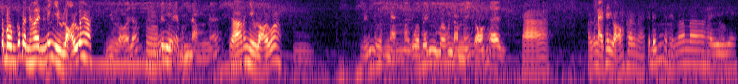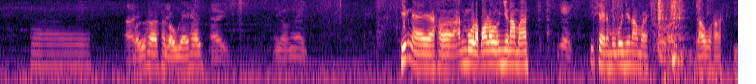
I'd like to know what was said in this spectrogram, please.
Cái bơm của bình hơi này nó nhiều loại quá ha. Nhiều loại lắm. Ừ, gì? này bơm nằm nữa. Dạ nó nhiều loại quá. Ừ. đứng như bơm nằm mà cái bơm đứng như bơm nằm này gọn hơn. À còn cái này thấy gọn hơn nè cái đứng thì nó nó hơi ờ, ờ bự hơn hơi gồ ghề hơn. Ờ hơn. Chiếc này hồi anh mua là bao lâu bao nhiêu năm rồi anh? Cái chiếc xe này mua bao nhiêu năm rồi? Đúng rồi. Lâu rồi hả? Ừ.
